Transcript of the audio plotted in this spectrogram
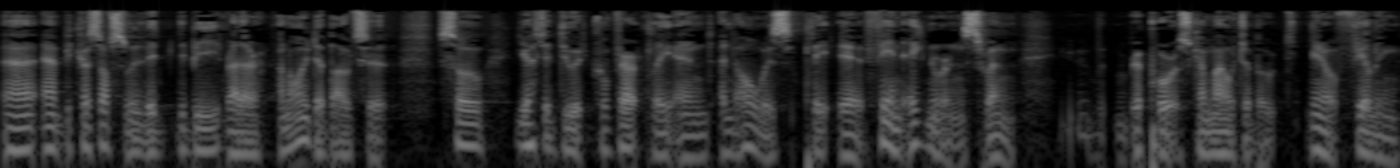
Uh, because obviously they'd, they'd, be rather annoyed about it. So you have to do it covertly and, and always play, uh, feign ignorance when reports come out about, you know, failing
